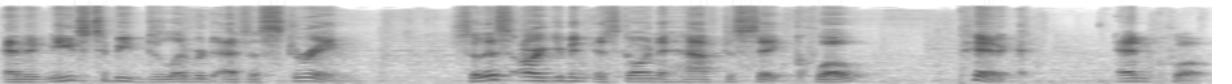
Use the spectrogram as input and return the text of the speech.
and it needs to be delivered as a string, so this argument is going to have to say quote, pick, end quote.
